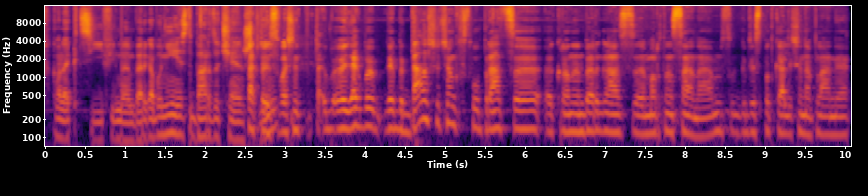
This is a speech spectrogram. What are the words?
w kolekcji filmu Emberga, bo nie jest bardzo ciężki. Tak, to jest właśnie jakby, jakby dalszy ciąg współpracy Cronenberga z Mortensenem, gdzie spotkali się na planie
